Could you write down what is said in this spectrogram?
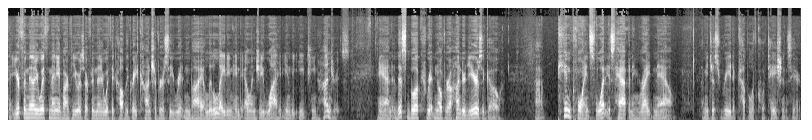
that you're familiar with, many of our viewers are familiar with it, called The Great Controversy, written by a little lady named Ellen G. White in the 1800s. And this book, written over 100 years ago, uh, pinpoints what is happening right now. Let me just read a couple of quotations here.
